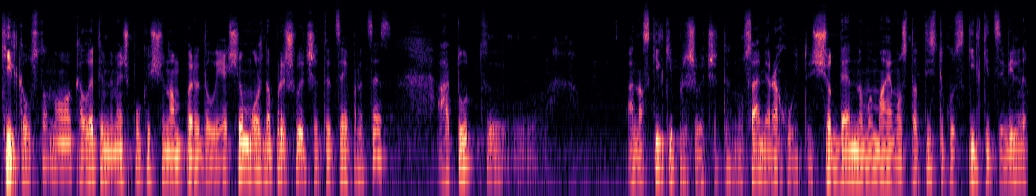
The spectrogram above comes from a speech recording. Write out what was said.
кілька установок, але тим не менш поки що нам передали. Якщо можна пришвидшити цей процес, а тут а наскільки пришвидшити? Ну самі рахуйте. Щоденно ми маємо статистику, скільки цивільних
